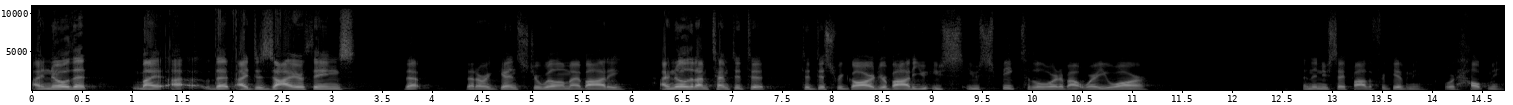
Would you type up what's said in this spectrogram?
I know that, my, uh, that I desire things that, that are against your will in my body. I know that I'm tempted to, to disregard your body. You, you, you speak to the Lord about where you are. And then you say, Father, forgive me. Lord, help me.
